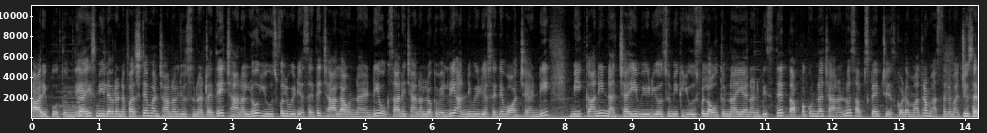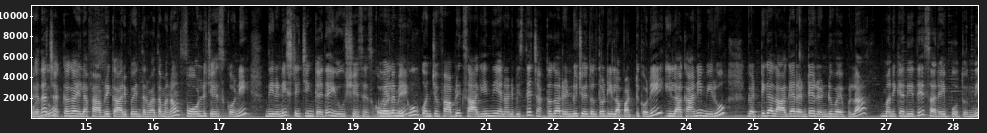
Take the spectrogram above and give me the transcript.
ఆరిపోతుంది. గైస్ మీరు ఎవరైనా ఫస్ట్ టైం మన ఛానల్ చూస్తున్నట్లయితే ఛానల్లో యూస్ఫుల్ వీడియోస్ అయితే చాలా ఉన్నాయండి. ఒకసారి ఛానల్లోకి వెళ్ళి అన్ని వీడియోస్ అయితే వాచ్ చేయండి. మీకు కానీ నచ్చాయి వీడియోస్ మీకు యూస్ఫుల్ అవుతున్నాయి అని అనిపిస్తే తప్పకుండా ఛానల్ను సబ్స్క్రైబ్ చేసుకోవడం మాత్రం అస్సలు మర్చిపోసారు కదా చక్కగా ఇలా ఫ్యాబ్రిక్ ఆరిపోయిన తర్వాత మనం ఫోల్డ్ చేసి చేసుకొని దీనిని స్టిచ్చింగ్ అయితే యూజ్ చేసేసుకోవాలి మీకు కొంచెం ఫ్యాబ్రిక్ సాగింది అని అనిపిస్తే చక్కగా రెండు చేతులతోటి ఇలా పట్టుకొని ఇలా కానీ మీరు గట్టిగా లాగారంటే రెండు వైపులా మనకి అది అయితే సరైపోతుంది.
